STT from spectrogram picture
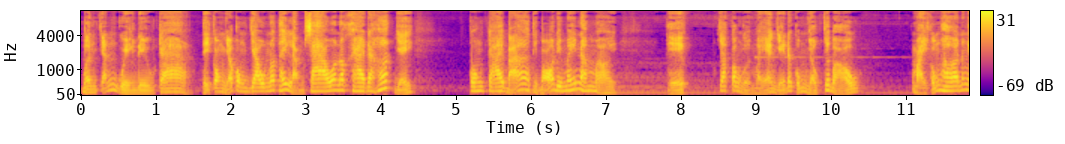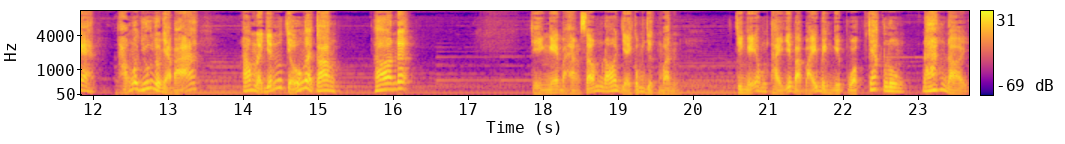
Bên chánh quyền điều tra, Thì con nhỏ con dâu nó thấy làm sao Nó khai ra hết vậy. Con trai bả thì bỏ đi mấy năm rồi. Thiệt, Chắc con người mẹ vậy đó cũng nhục chứ bộ. Mày cũng hên đó nghe, Không có dướng vô nhà bả. Không là dính trưởng rồi con, Hên đó Chị nghe bà hàng xóm nói vậy cũng giật mình. Chị nghĩ ông thầy với bà Bảy bị nghiệp quật chắc luôn, Đáng đời.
